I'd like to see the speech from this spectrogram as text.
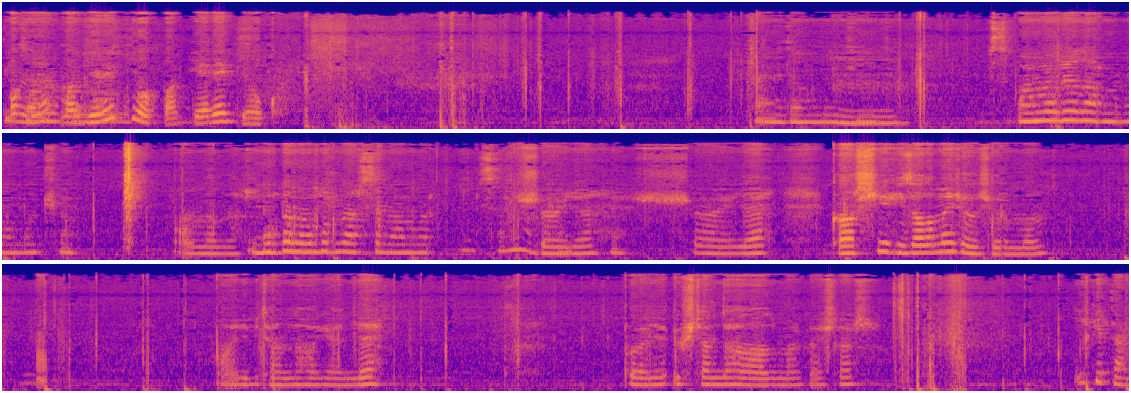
Bir tane yapma. koydum. Gerek yok bak. Gerek yok. Bir tane daha alayım. Hmm. Spawn oluyorlar mı ben bakıyorum. Olmadılar. Buradan olurlarsa ben varım. Şöyle. Şöyle. Karşıya hizalamaya çalışıyorum bunu. Haydi bir tane daha geldi. Böyle üç tane daha lazım arkadaşlar. İki tane.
